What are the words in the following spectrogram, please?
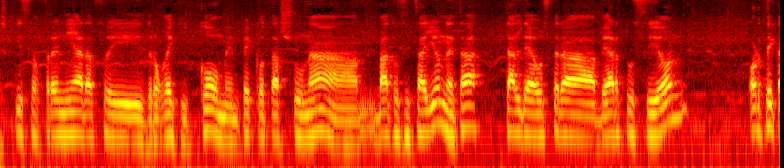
eskizofrenia arazoi drogekiko menpekotasuna batu zitzaion eta talde austera behartu zion. Hortik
